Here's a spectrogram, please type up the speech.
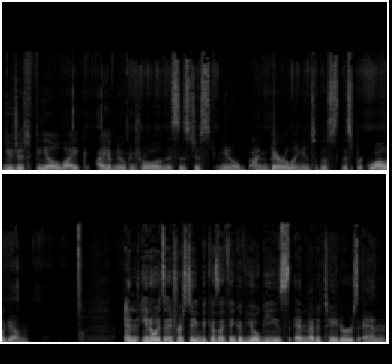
You just feel like I have no control and this is just, you know, I'm barreling into this this brick wall again. And, you know, it's interesting because I think of yogis and meditators and,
